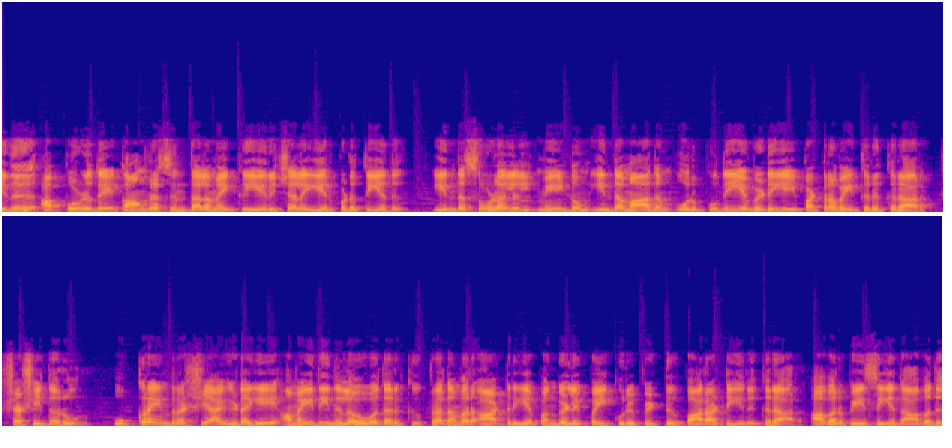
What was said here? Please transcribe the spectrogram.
இது அப்பொழுதே காங்கிரசின் தலைமைக்கு எரிச்சலை ஏற்படுத்தியது. இந்த சூழலில் மீண்டும் இந்த மாதம் ஒரு புதிய வெடியை பற்ற வைத்திருக்கிறார் சசி தரூர். உக்ரைன் ரஷ்யா இடையே அமைதி நிலவுவதற்கு பிரதமர் ஆற்றிய பங்களிப்பை குறிப்பிட்டு பாராட்டியிருக்கிறார். அவர் பேசியதாவது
